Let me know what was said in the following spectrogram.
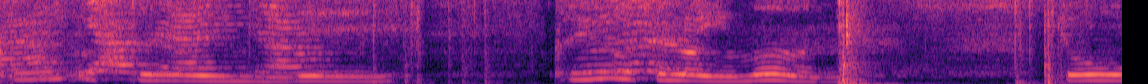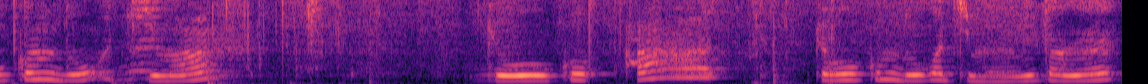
클리어 슬라임인데 클리어 슬라임은 조금 녹았지만 조금 아 조금 녹았지만 일단은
